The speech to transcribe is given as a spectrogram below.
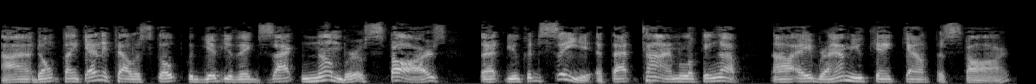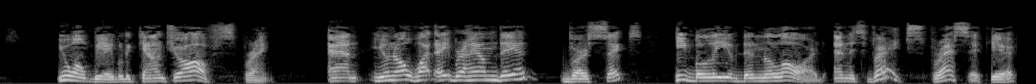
I don't think any telescope could give you the exact number of stars that you could see at that time looking up. Now, Abraham, you can't count the stars. You won't be able to count your offspring. And you know what Abraham did? Verse 6 He believed in the Lord. And it's very expressive here.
